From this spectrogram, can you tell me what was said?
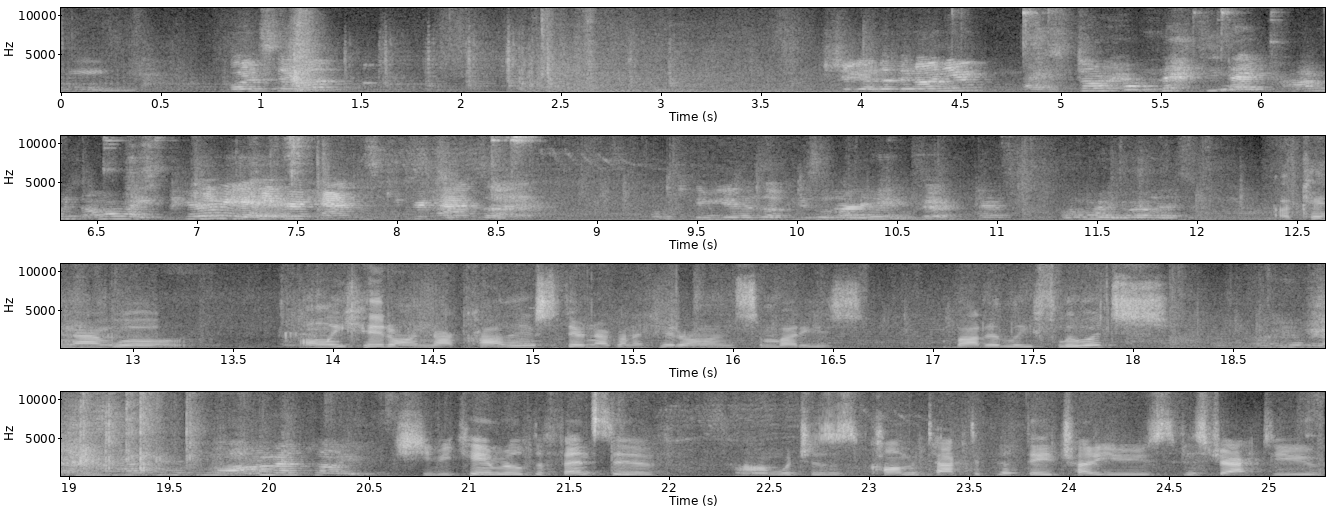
Dang. And stand up. Sure you got nothing on you? I don't have nothing, I promise. I'm on my period. Keep, keep your hands, keep your hands on it. I'm just giving you a heads up. He's allergic, okay? Oh my god. A canine will only hit on narcotics. They're not going to hit on somebody's bodily fluids. Well, I'm not telling you. She became real defensive, um, which is a common tactic that they try to use to distract you.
